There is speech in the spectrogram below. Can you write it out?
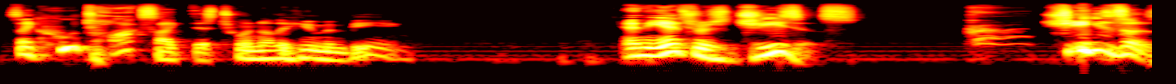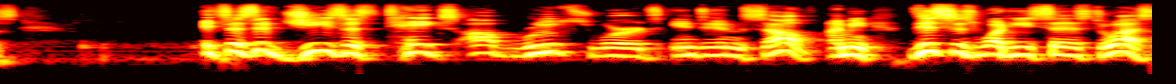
it's like who talks like this to another human being? And the answer is Jesus. Jesus. It's as if Jesus takes up Ruth's words into himself. I mean, this is what he says to us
